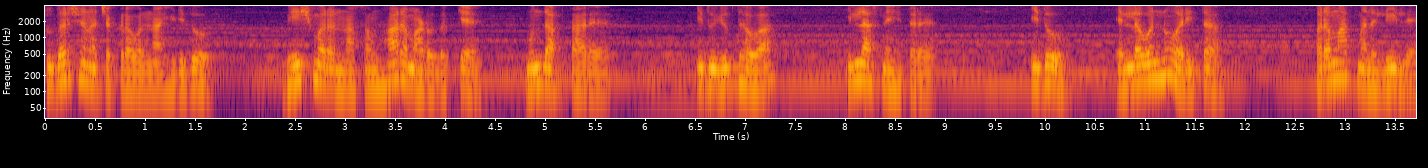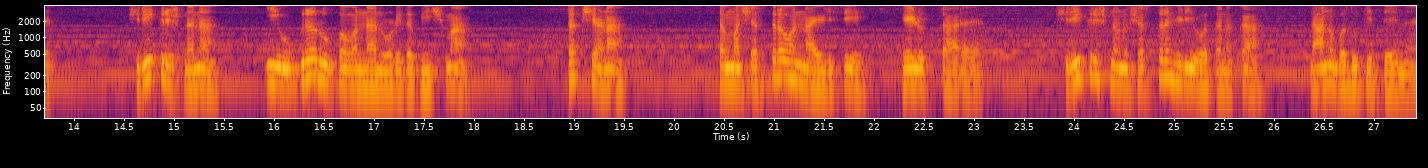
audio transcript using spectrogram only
ಸುದರ್ಶನ ಚಕ್ರವನ್ನು ಹಿಡಿದು ಭೀಷ್ಮರನ್ನು ಸಂಹಾರ ಮಾಡೋದಕ್ಕೆ ಮುಂದಾಗ್ತಾರೆ. ಇದು ಯುದ್ಧವ? ಇಲ್ಲ ಸ್ನೇಹಿತರೆ. ಇದು ಎಲ್ಲವನ್ನೂ ಅರಿತ ಪರಮಾತ್ಮನ ಲೀಲೆ. ಶ್ರೀಕೃಷ್ಣನ ಈ ಉಗ್ರ ರೂಪವನ್ನು ನೋಡಿದ ಭೀಷ್ಮ ತಕ್ಷಣ ತಮ್ಮ ಶಸ್ತ್ರವನ್ನು ಇಳಿಸಿ ಹೇಳುತ್ತಾರೆ, ಶ್ರೀಕೃಷ್ಣನು ಶಸ್ತ್ರ ಹಿಡಿಯುವ ತನಕ ನಾನು ಬದುಕಿದ್ದೇನೆ,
